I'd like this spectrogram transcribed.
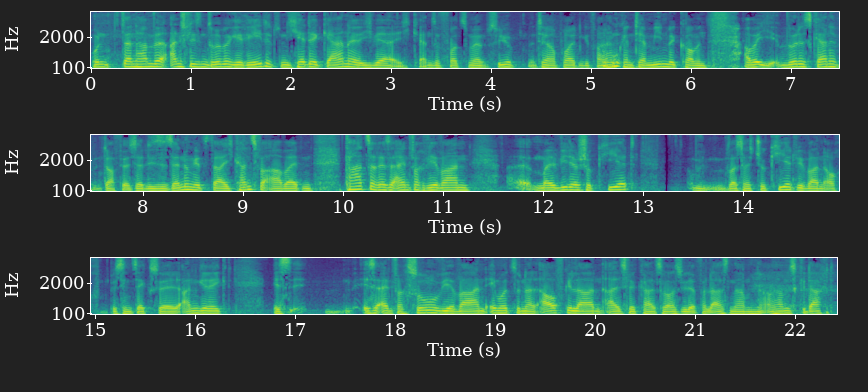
Und dann haben wir anschließend drüber geredet und ich hätte gerne, ich wäre ich gern sofort zu meinem Psychotherapeuten gefahren, habe keinen Termin bekommen, aber ich würde es gerne, dafür ist ja diese Sendung jetzt da, ich kann es verarbeiten. Tatsache ist einfach, wir waren äh, mal wieder schockiert. Was heißt schockiert? Wir waren auch ein bisschen sexuell angeregt. Es ist einfach so, wir waren emotional aufgeladen, als wir Karlshorst wieder verlassen haben und haben uns gedacht,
